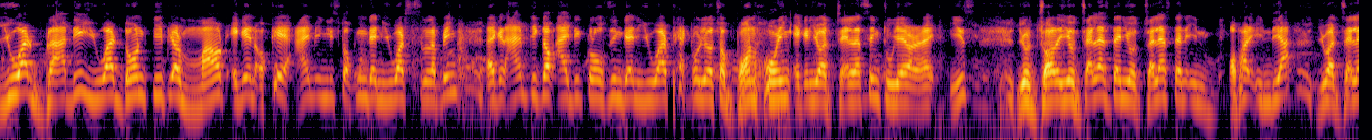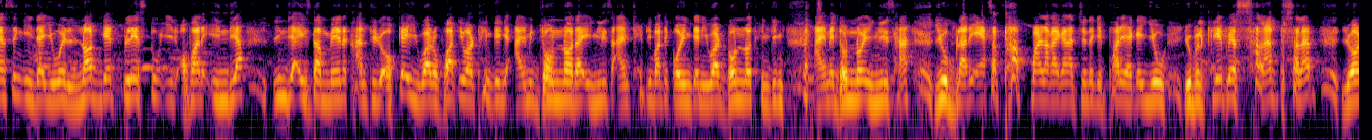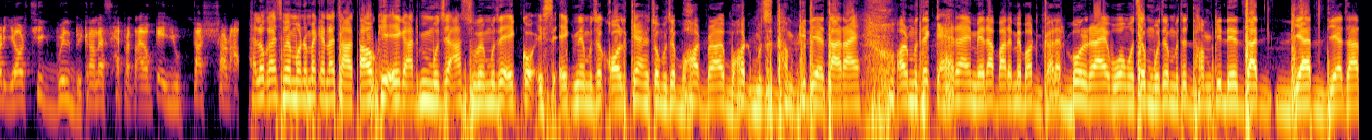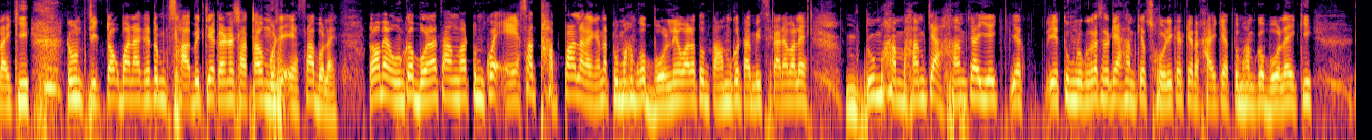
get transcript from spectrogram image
you are bloody you are don't keep your mouth again okay i'm english talking then you are slapping again i'm tiktok id closing then you are factory also born hoeing again you are jealousing to your right is you're, you're jealous then you're jealous then in over india you are jealousing india you will not get place to in over india india is the main country okay you are what you are thinking i mean don't know the english i'm kheti bati going then you are don't know thinking i mean don't know english huh you bloody ass a thappa lagayega na zindagi bhar you you will keep a slap slap your your cheek will become a sepata okay you just shut up hello guys मैं मन में कहना चाहता हूँ कि एक आदमी मुझे आज सुबह मुझे एक को इस एक ने मुझे कॉल किया है जो मुझे बहुत बड़ा बहुत मुझे धमकी दे जा रहा है और मुझे कह रहा है मेरा बारे में बहुत गलत बोल रहा है वो मुझे मुझे मुझे धमकी दे जा दिया दिया जा रहा है कि तुम टिकटॉक बना के तुम साबित क्या करना चाहता हो मुझे ऐसा बोला है तो मैं उनको बोलना चाहूँगा तुमको ऐसा थप्पड़ लगाएँगे ना तुम हमको बोलने वाला तुम हमको तमीज सिखाने वाले तुम हम हम क्या हम क्या ये ये तुम लोगों का क्या, हम क्या छोड़ी करके रखा है क्या? तुम हमको बोला है कि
